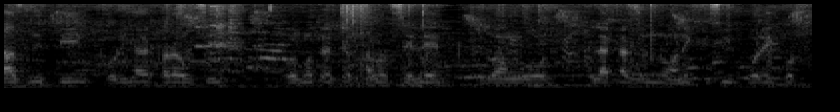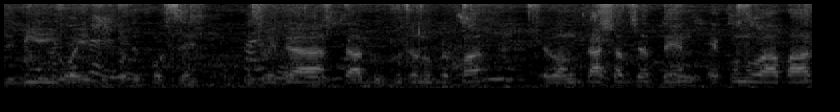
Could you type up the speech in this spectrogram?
রাজনীতি, পরিহার করা উচিত। ওর মতো একটা ভালো ছেলে এবং ওর এলাকার জন্য অনেক কিছুই করে, করতে দিয়েই ও এই বিপদে পড়ছে। কিন্তু এটা একটা দুঃখজনক ব্যাপার এবং তার সাথে সাথে এখনও আবার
